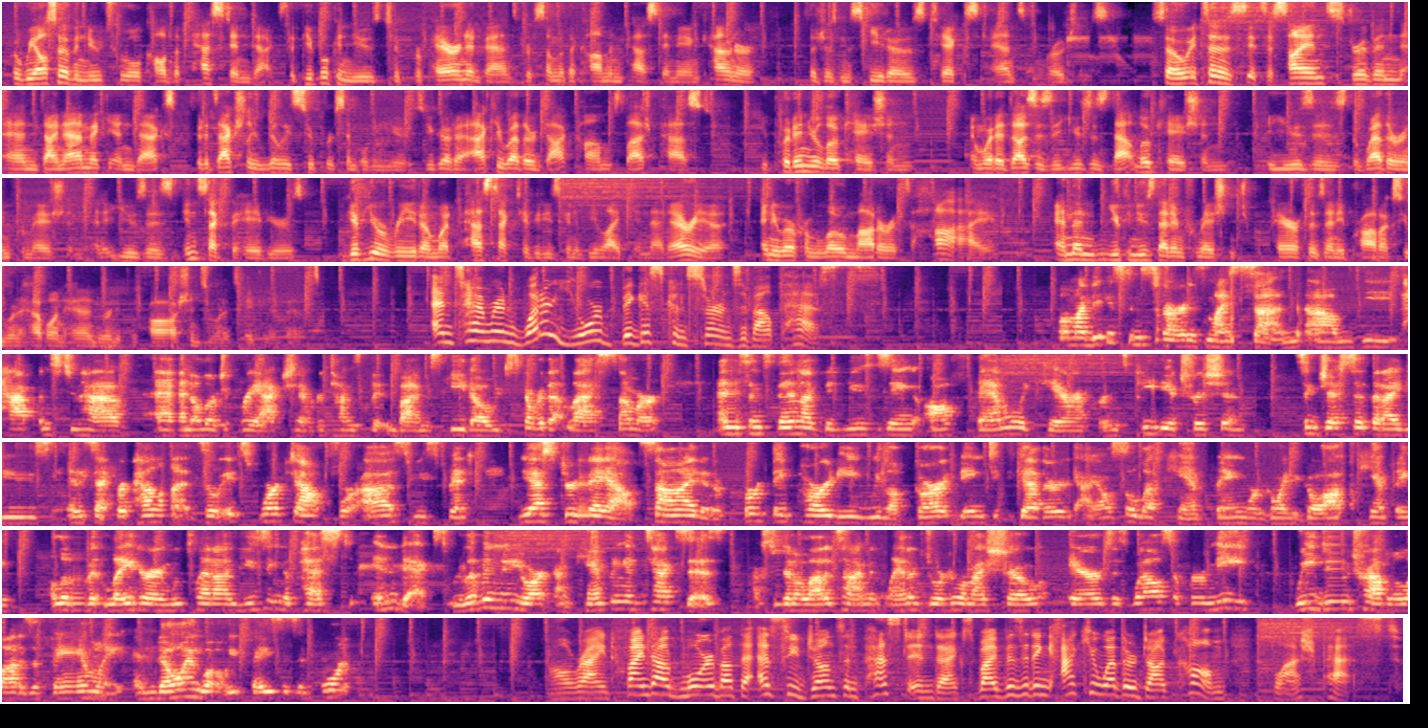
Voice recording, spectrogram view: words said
But we also have a new tool called the Pest Index that people can use to prepare in advance for some of the common pests they may encounter, such as mosquitoes, ticks, ants, and roaches. So it's a, it's a science-driven and dynamic index, but it's actually really super simple to use. You go to accuweather.com slash pest, you put in your location, and what it does is it uses that location, it uses the weather information, and it uses insect behaviors to give you a read on what pest activity is going to be like in that area, anywhere from low, moderate to high. And then you can use that information to prepare if there's any products you want to have on hand or any precautions you want to take in advance. And Tamron, what are your biggest concerns about pests? Well, my biggest concern is my son. Um, he happens to have an allergic reaction every time he's bitten by a mosquito. We discovered that last summer. And since then, I've been using off family care after his pediatrician suggested that I use insect repellent. So it's worked out for us. We spent yesterday outside at a birthday party. We love gardening together. I also love camping. We're going to go off camping a little bit later and we plan on using the pest index. We live in New York. I'm camping in Texas. I've spent a lot of time in Atlanta, Georgia, where my show airs as well. So for me, we do travel a lot as a family and knowing what we face is important. All right, find out more about the SC Johnson Pest Index by visiting AccuWeather.com slash pest.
